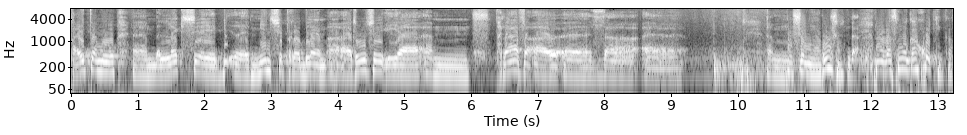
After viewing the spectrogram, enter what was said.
Поэтому эм, легче, э, меньше проблем о оружии и о эм, право э, за э, эм, ношение оружия. Да. Но у вас много охотников.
